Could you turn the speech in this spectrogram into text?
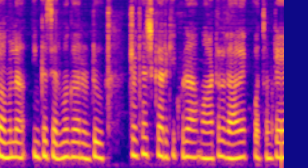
కమల ఇంకా శర్మ గారు అంటూ ప్రకాష్ గారికి కూడా మాటలు రాలేకపోతుంటే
